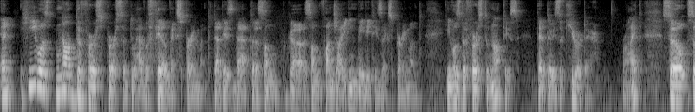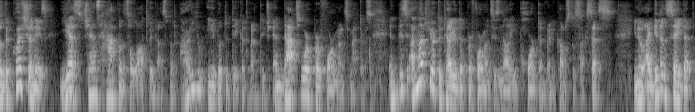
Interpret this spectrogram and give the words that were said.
and he was not the first person to have a failed experiment. That is, that uh, some, uh, some fungi invaded his experiment. He was the first to notice that there is a cure there, right? So, so the question is yes, chance happens a lot with us, but are you able to take advantage? And that's where performance matters. And this, I'm not here to tell you that performance is not important when it comes to success you know, I didn't say that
